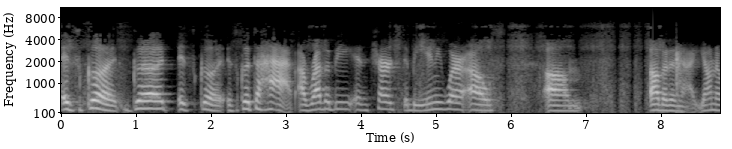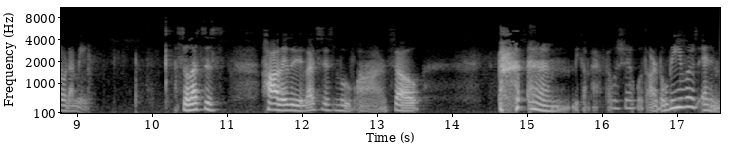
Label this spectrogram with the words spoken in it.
It's good. Good. It's good. It's good to have. I'd rather be in church than be anywhere else, um, other than that. Y'all know what I mean. So let's just, hallelujah. Let's just move on. So, become a fellowship with our believers and.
